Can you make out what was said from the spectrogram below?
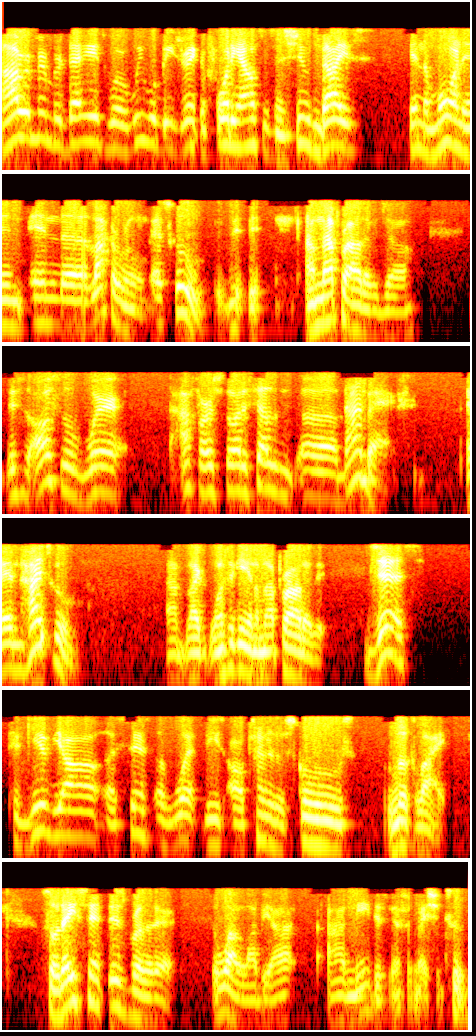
I remember days where we would be drinking 40 ounces and shooting dice in the morning in the locker room at school. I'm not proud of it, y'all. This is also where I first started selling uh, dime bags in high school. I'm like, once again, I'm not proud of it. Just to give y'all a sense of what these alternative schools look like. So they sent this brother there. So what, Lobby? I, need this information too.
